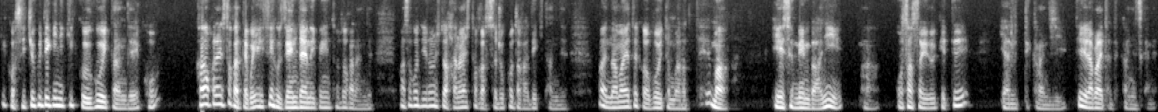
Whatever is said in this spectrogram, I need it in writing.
結構積極的に結構動いたんで、こう、カンファレンスとかって ASF 全体のイベントとかなんで、まあ、そこでいろんな人と話とかすることができたんで、まあ、名前とか覚えてもらって、まあ、ASF メンバーに、まあ、お誘いを受けてやるって感じで選ばれたって感じですかね。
